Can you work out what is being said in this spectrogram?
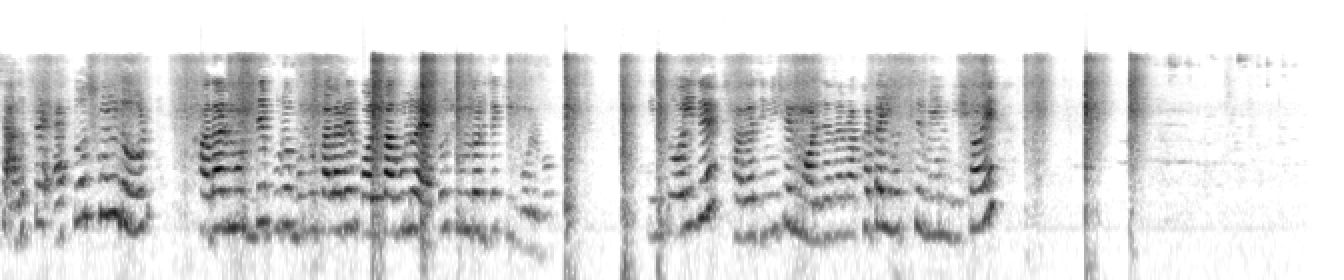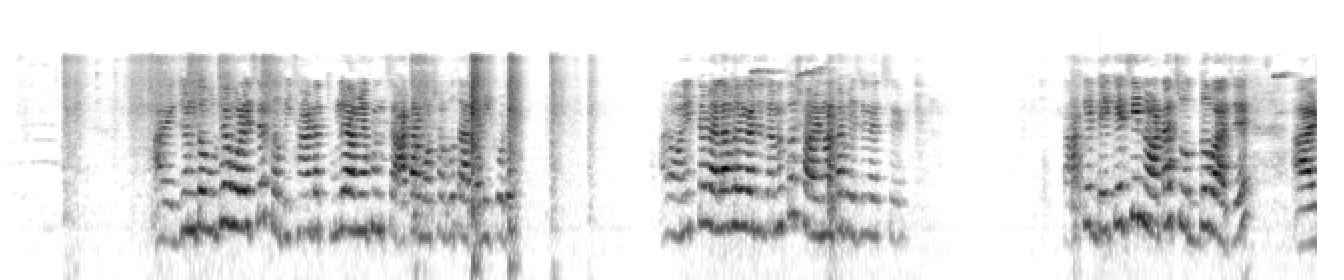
চাদরটা এত সুন্দর সাদার মধ্যে পুরো ব্লু কালারের কলকাগুলো এত সুন্দর যে কি বলব। কিন্তু ওই যে সাদা জিনিসের মর্যাদা রাখাটাই হচ্ছে মেন বিষয়। আর একজন তো উঠে পড়েছে, তো বিছানাটা তুলে আমি এখন চাটা বসাবো তাড়াতাড়ি করে। আর অনেকটা বেলা হয়ে গেছে, জানো তো? সাড়ে নটা বেজে গেছে। তাকে ডেকেছি নটা চোদ্দ বাজে। আর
